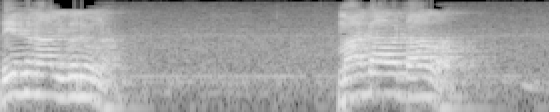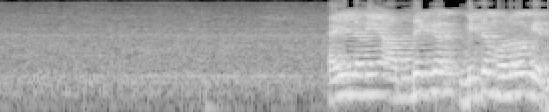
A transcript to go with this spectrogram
දේශනාව ඉවර වුණා. මාගාවට ආවා. ඇවිල්ලා මේ අත් දෙක මිට මොලෝගෙන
